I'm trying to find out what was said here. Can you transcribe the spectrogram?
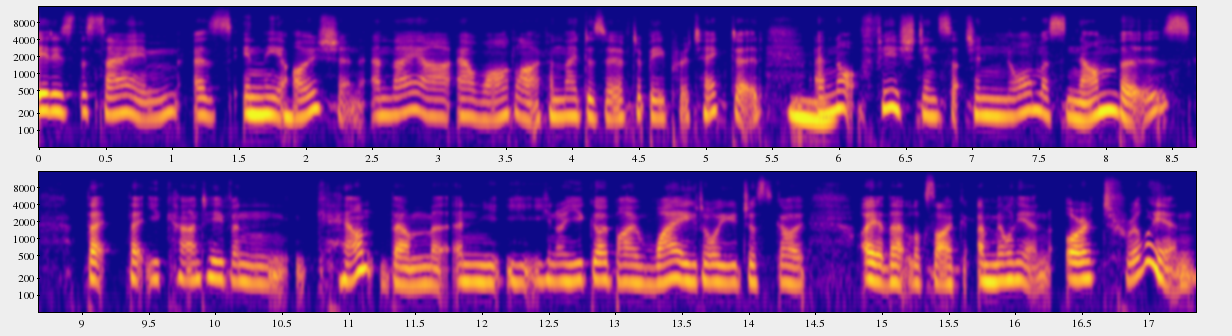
it is the same as in the mm. ocean, and they are our wildlife, and they deserve to be protected mm. and not fished in such enormous numbers that that you can't even count them. And you, you know, you go by weight, or you just go, oh yeah, that looks like a million or a trillion.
